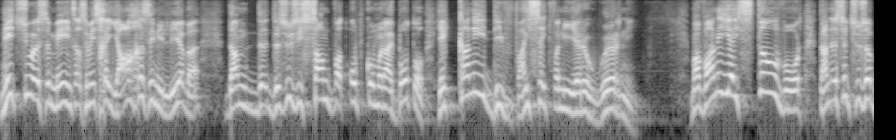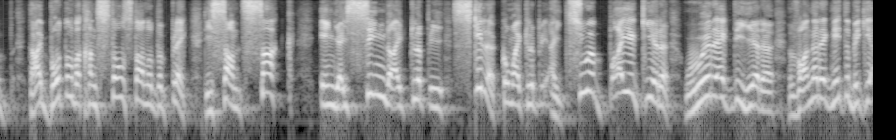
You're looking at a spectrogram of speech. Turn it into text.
Net so is 'n mens, as 'n mens gejaag is in die lewe, dan dis soos die sand wat opkom in daai bottel. Jy kan nie die wysheid van die Here hoor nie. Maar wanneer jy stil word, dan is dit soos 'n daai bottel wat gaan stil staan op 'n plek. Die sand sak en jy sien daai klippie skielik kom hy klippie uit. So baie kere hoor ek die Here wanneer ek net 'n bietjie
